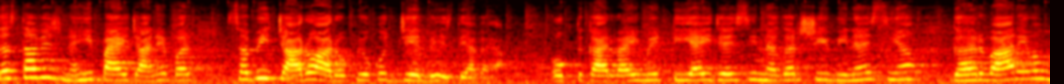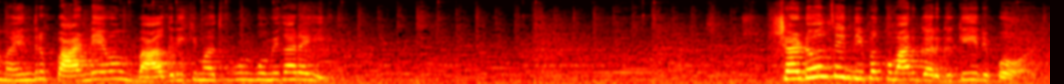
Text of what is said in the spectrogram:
दस्तावेज़ नहीं पाए जाने पर सभी चारों आरोपियों को जेल भेज दिया गया। उक्त कार्रवाई में टीआई जयसिंह नगर श्री विनय सिंह घरवार एवं महेंद्र पांडे एवं बागरी की महत्वपूर्ण भूमिका रही। शहडोल से दीपक कुमार गर्ग की रिपोर्ट।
